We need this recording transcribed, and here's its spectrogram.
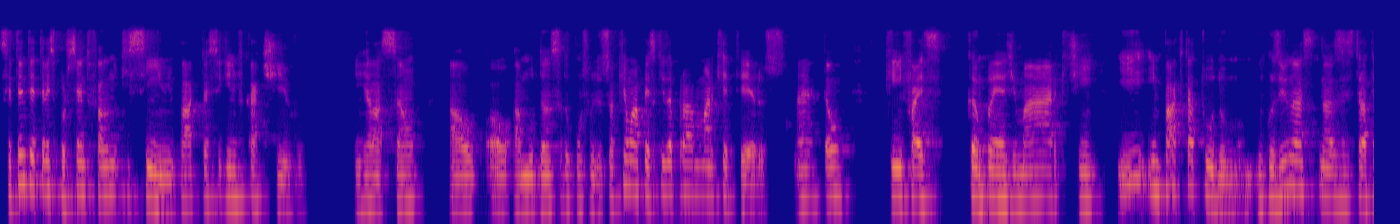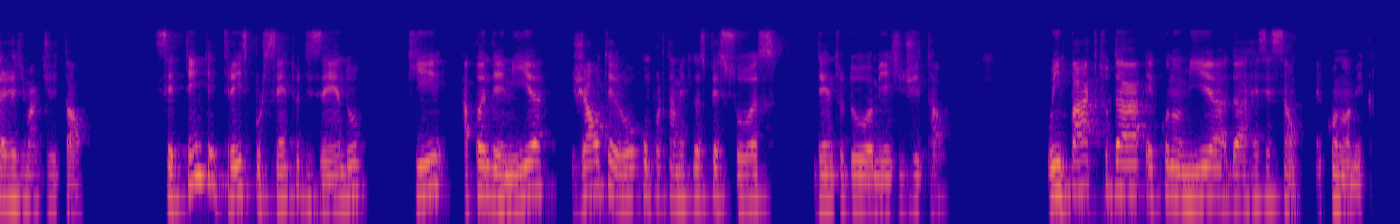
73% falando que sim, o impacto é significativo em relação à mudança do consumidor. Só que é uma pesquisa para marqueteiros, né? Então, quem faz campanha de marketing e impacta tudo, inclusive nas, nas estratégias de marketing digital. 73% dizendo que a pandemia já alterou o comportamento das pessoas dentro do ambiente digital. O impacto da economia, da recessão econômica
